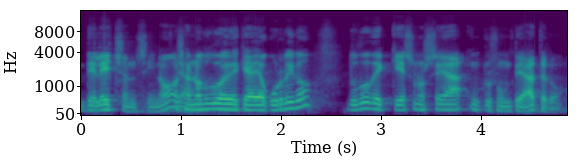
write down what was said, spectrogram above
del hecho en sí, ¿no? O sea, no dudo de que haya ocurrido, dudo de que eso no sea incluso un teatro.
